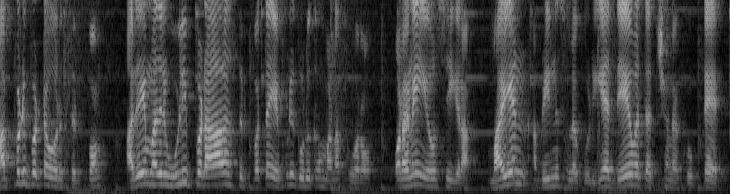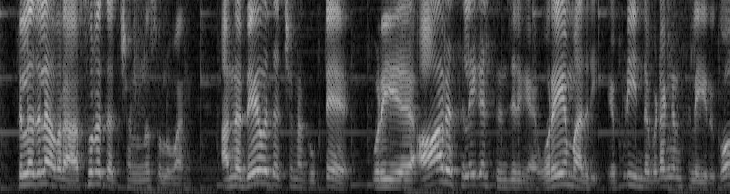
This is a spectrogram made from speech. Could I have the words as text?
அப்படிப்பட்ட ஒரு சிற்பம் அதே மாதிரி உளிப்படாத சிற்பத்தை எப்படி கொடுக்க மனசு வரும்? உடனே யோசிக்கிறான். மயன் அப்படின்னு சொல்லக்கூடிய தேவ தச்சனை கூப்பிட்டு சிலதுல அவர் அசுர தச்சன்னு சொல்லுவாங்க. அந்த தேவ தச்சனை கூப்பிட்டு ஒரு ஆறு சிலைகள் செஞ்சிருங்க. ஒரே மாதிரி. எப்படி இந்த விடங்கன் சிலை இருக்கோ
